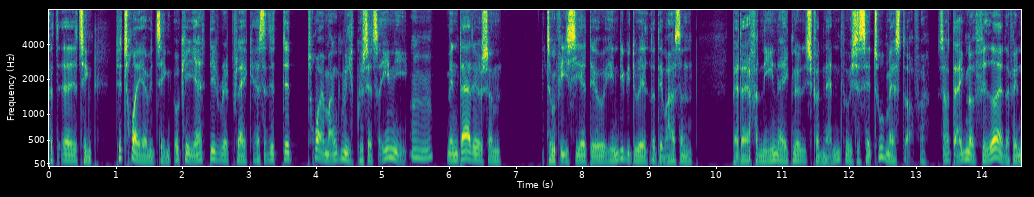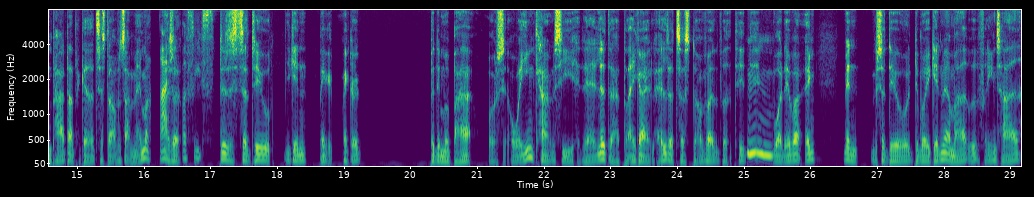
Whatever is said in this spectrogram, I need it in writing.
og jeg tænkte, det tror jeg, jeg vil tænke, okay, ja, det er et red flag. Altså det, det tror jeg, mange ville kunne sætte sig ind i. Mm-hmm. Men der er det jo som, som Fie siger, det er jo individuelt, og det var sådan, hvad der er for den ene, er ikke nødvendigvis for den anden. For hvis jeg selv tog masse stoffer, så er der ikke noget federe, end at finde en partner, der gad at tage stoffer sammen med mig. Nej, altså, præcis. det, så det er jo igen, man, kan- man kan jo ikke på den måde bare over en kamp sige, at alle, der drikker, eller alle, der tager stoffer, eller hvad, det, det Mm. whatever. Ikke? Men så det, er jo, det må igen være meget ud fra ens eget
